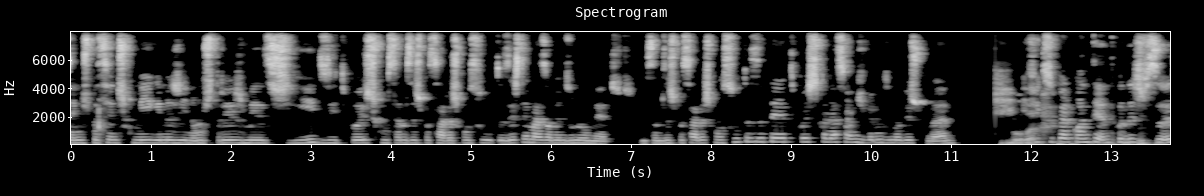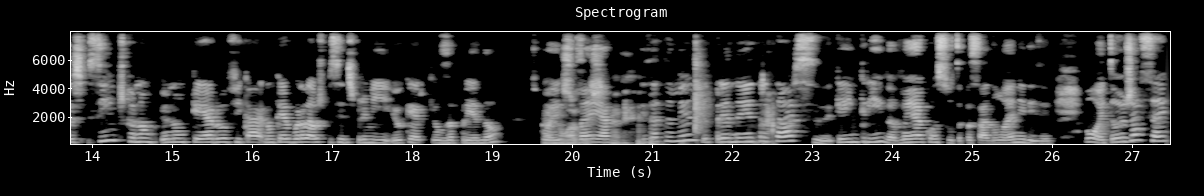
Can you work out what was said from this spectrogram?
tenho os pacientes comigo, imagina, uns três meses seguidos e depois começamos a passar as consultas. Este é mais ou menos o meu método. Começamos a passar as consultas até depois, se calhar, só nos vermos uma vez por ano. Boa. E fico super contente quando as pessoas. Sim, porque eu não, eu não quero ficar, não quero guardar os pacientes para mim, eu quero que eles aprendam depois ah, vem. Né? Exatamente, aprendem a tratar-se, que é incrível. Vêm à consulta passado um ano e dizem: Bom, então eu já sei,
